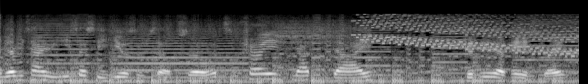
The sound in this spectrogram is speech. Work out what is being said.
And every time he eats us, he heals himself. So let's try not to die. Good thing we have haste, right?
